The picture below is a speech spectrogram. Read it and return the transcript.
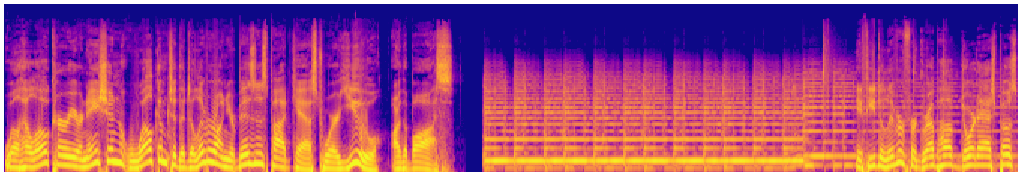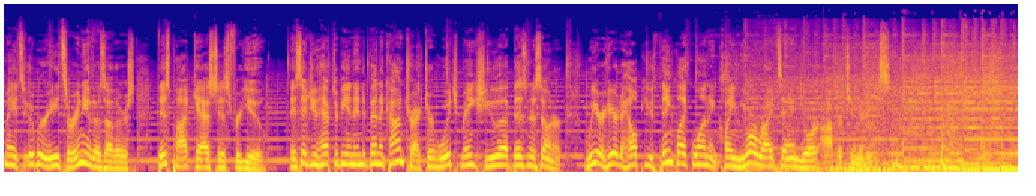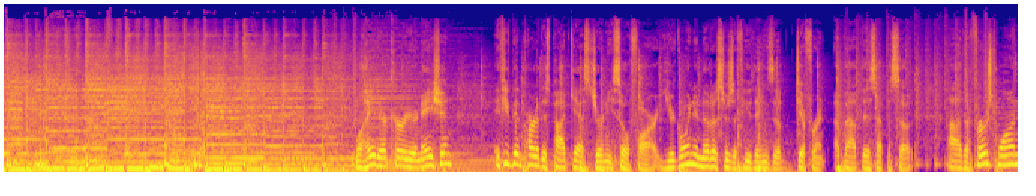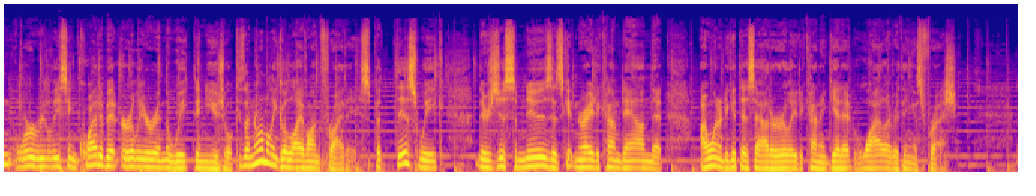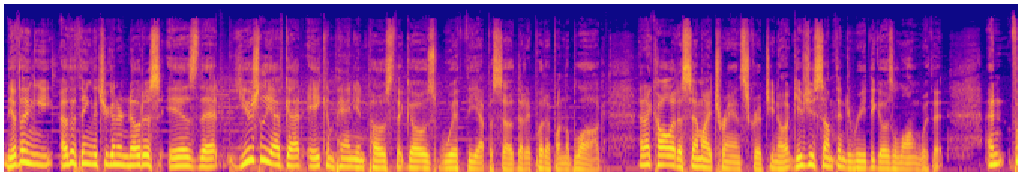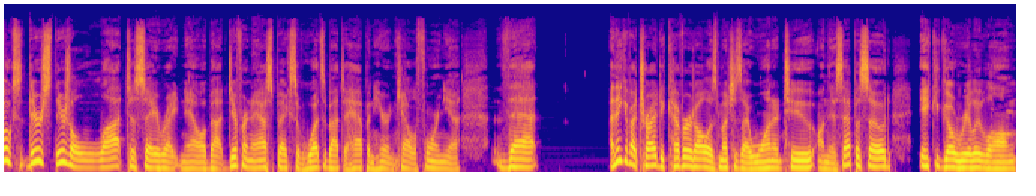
Well, hello, Courier Nation. Welcome to the Deliver on Your Business podcast, where you are the boss. If you deliver for Grubhub, DoorDash, Postmates, Uber Eats, or any of those others, this podcast is for you. They said you have to be an independent contractor, which makes you a business owner. We are here to help you think like one and claim your rights and your opportunities. Well, hey there, Courier Nation. If you've been part of this podcast journey so far, you're going to notice there's a few things that are different about this episode. Uh, the first one, we're releasing quite a bit earlier in the week than usual because I normally go live on Fridays. But this week, there's just some news that's getting ready to come down that I wanted to get this out early to kind of get it while everything is fresh. The other thing, other thing that you're going to notice is that usually I've got a companion post that goes with the episode that I put up on the blog. And I call it a semi transcript. You know, it gives you something to read that goes along with it. And folks, there's there's a lot to say right now about different aspects of what's about to happen here in California that I think if I tried to cover it all as much as I wanted to on this episode, it could go really long.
